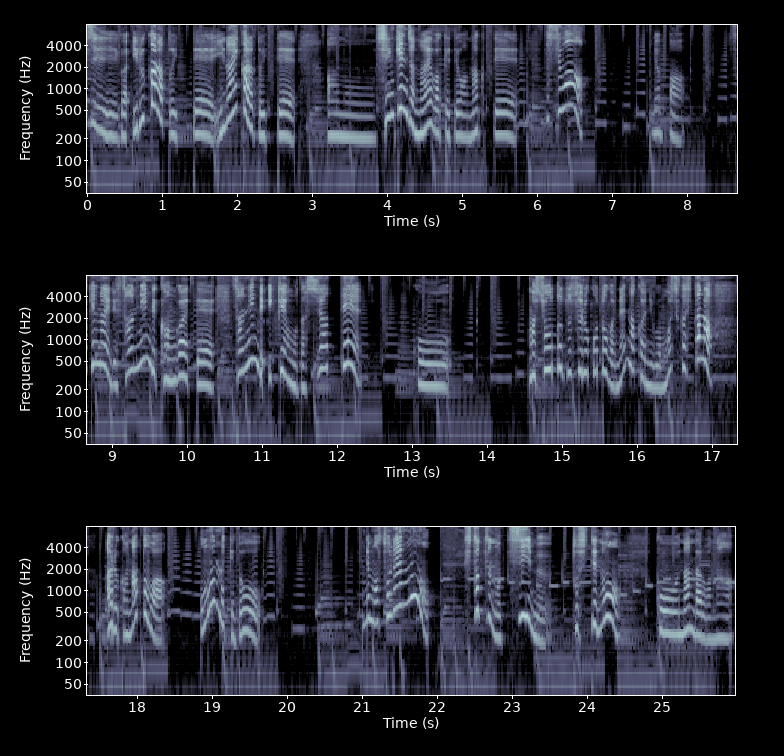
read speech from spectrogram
ーチがいるからといっていないからといってあのー、真剣じゃないわけではなくて私はやっぱつけないで3人で考えて3人で意見を出し合ってこうまあ衝突することがね中にはもしかしたらあるかなとは思うんだけどでもそれも一つのチームとしてのこうなんだろうな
